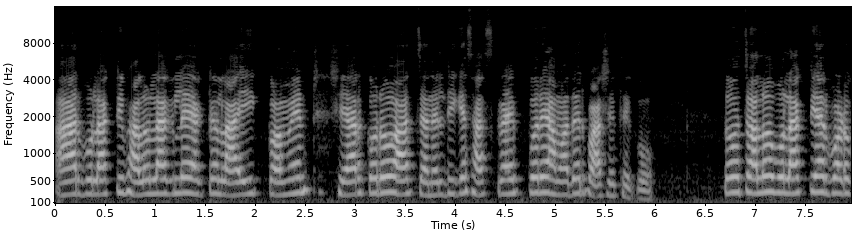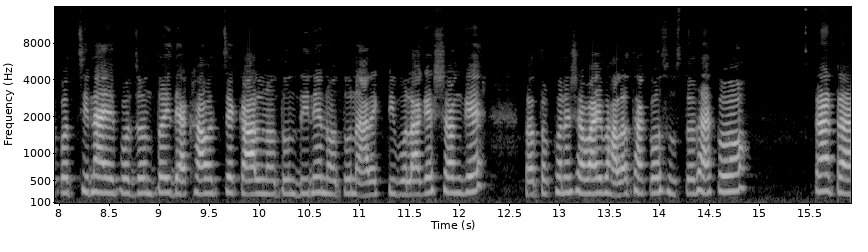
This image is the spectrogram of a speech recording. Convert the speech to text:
আর ব্লগটি ভালো লাগলে একটা লাইক, কমেন্ট, শেয়ার করো আর চ্যানেলটিকে সাবস্ক্রাইব করে আমাদের পাশে থেকো। তো চলো ব্লগটি আর বড় করছি না, এ পর্যন্তই। দেখা হচ্ছে কাল নতুন দিনে, নতুন আরেকটি ব্লগের সঙ্গে। ততক্ষণে সবাই ভালো থাকো, সুস্থ থাকো। টাটা।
